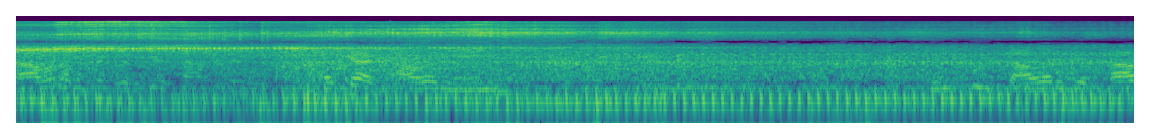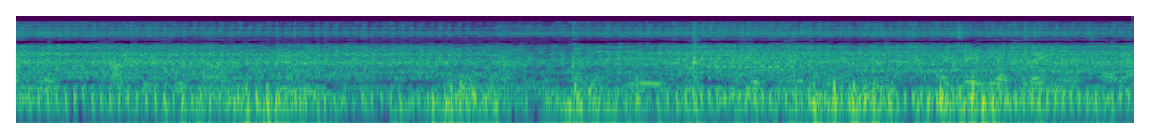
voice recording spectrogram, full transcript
टावर अपने घर के सामने अच्छा टावर यहीं है बिल्कुल टावर के सामने आप देखिए टावर ये अच्छा ये अपना ही है सारा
